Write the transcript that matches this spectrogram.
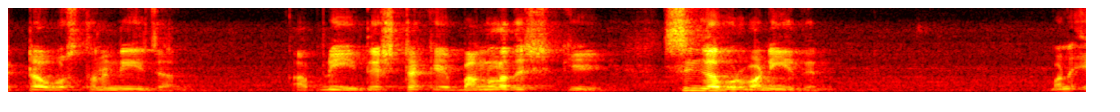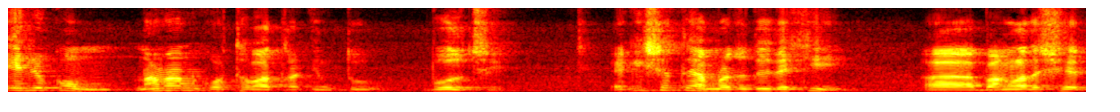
একটা অবস্থানে নিয়ে যান। আপনি দেশটাকে, বাংলাদেশকে সিঙ্গাপুর বানিয়ে দেন। মানে এরকম নানান কথাবার্তা কিন্তু বলছে। একই সাথে আমরা যদি দেখি বাংলাদেশের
